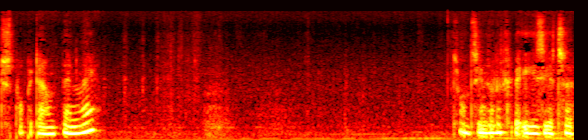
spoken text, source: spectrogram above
just pop it down thinly. This one seems a little bit easier to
